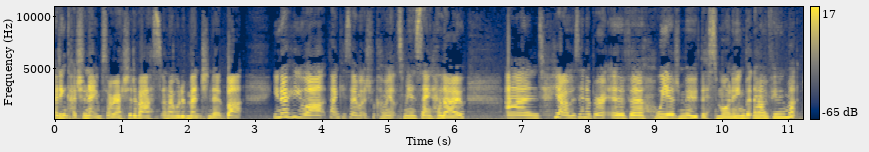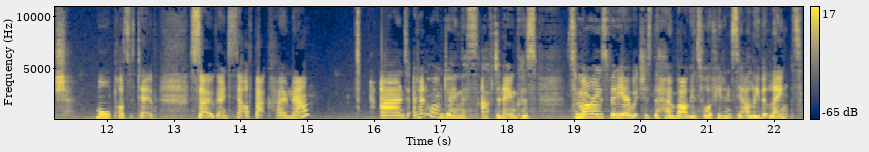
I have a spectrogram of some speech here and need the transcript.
I didn't catch your name, sorry. I should have asked and I would have mentioned it. But you know who you are. Thank you so much for coming up to me and saying hello. And yeah, I was in a bit of a weird mood this morning, but now I'm feeling much more positive. So going to set off back home now. And I don't know what I'm doing this afternoon because tomorrow's video, which is the home bargains haul, if you didn't see it, I'll leave it linked.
